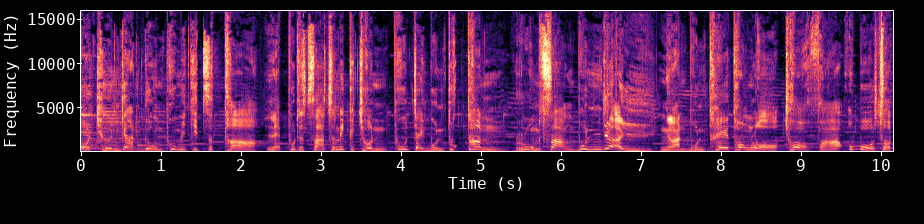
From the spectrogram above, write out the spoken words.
ขอเชิญญาติโยมผู้มีจิตศรัทธา และพุทธศาสนิกชน ผู้ใจบุญทุกท่าน ร่วมสร้างบุญใหญ่ งานบุญเททองหล่อ ช่อฟ้าอุโบสถ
